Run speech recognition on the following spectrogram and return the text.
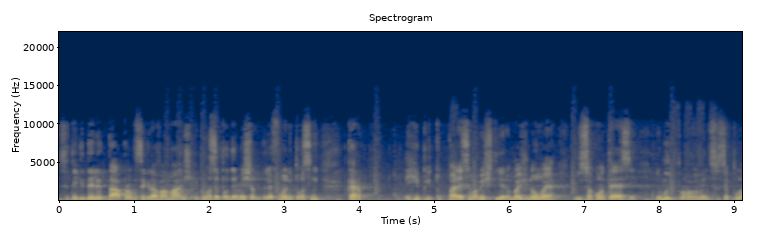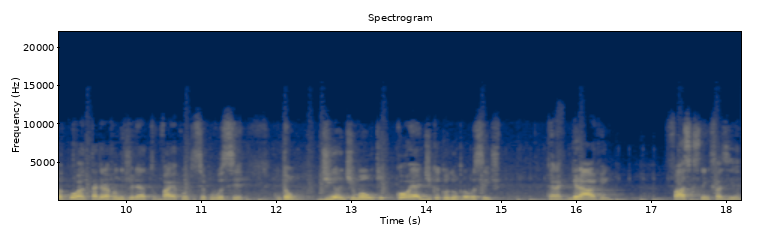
você tem que deletar para você gravar mais e para você poder mexer no telefone. Então assim, cara, repito, parece uma besteira, mas não é. Isso acontece e muito provavelmente se você pula a corda, está gravando direto, vai acontecer com você. Então, de antemão, que, qual é a dica que eu dou para vocês? Cara, gravem, façam o que você tem que fazer.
